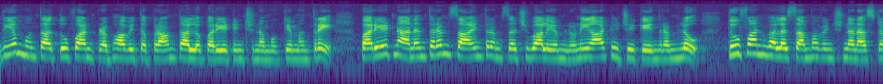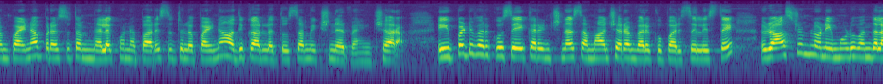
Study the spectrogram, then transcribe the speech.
ఉదయం ముంతా తుఫాన్ ప్రభావిత ప్రాంతాల్లో పర్యటించిన ముఖ్యమంత్రి. పర్యటన అనంతరం సాయంత్రం సచివాలయంలోని ఆర్టీజీ కేంద్రంలో తుఫాన్ వల్ల సంభవించిన నష్టంపైన ప్రస్తుతం నెలకొన్న పరిస్థితులపైన అధికారులతో సమీక్ష నిర్వహించారు. ఇప్పటి వరకు సేకరించిన సమాచారం వరకు పరిశీలిస్తే రాష్ట్రంలోని మూడు వందల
